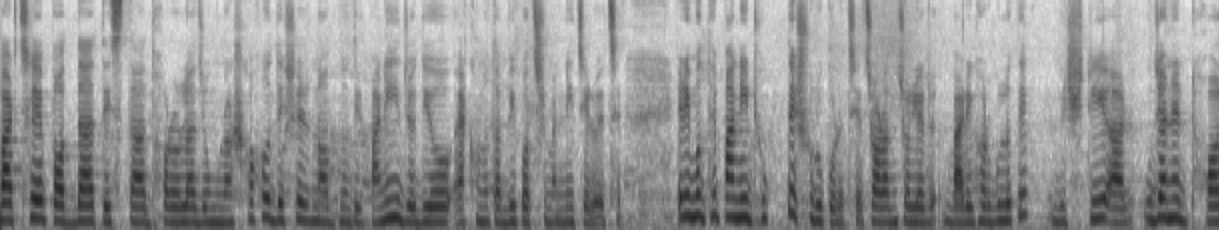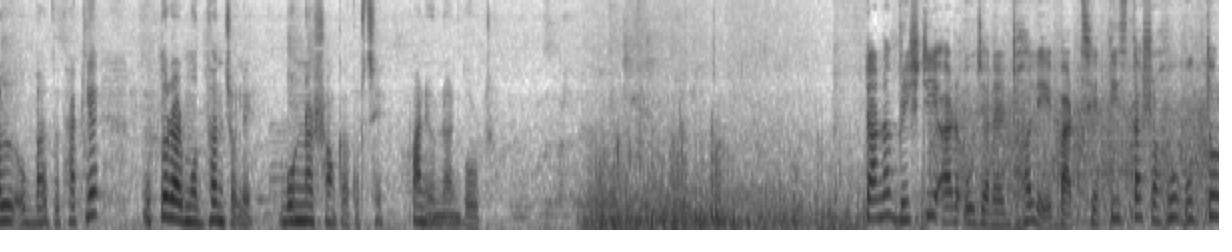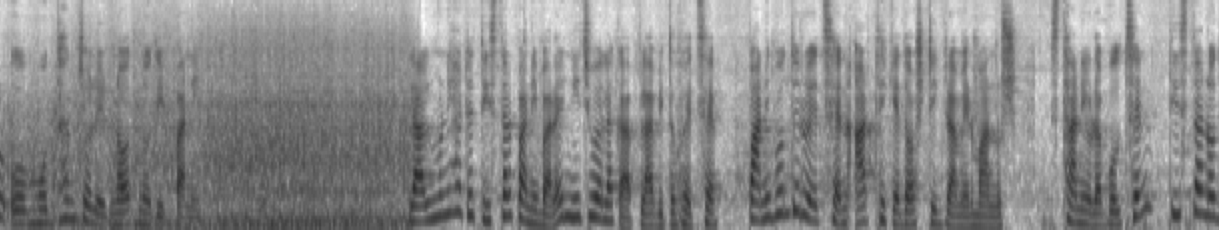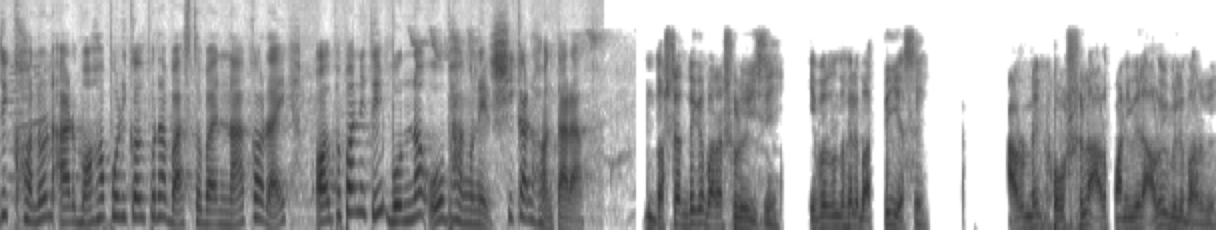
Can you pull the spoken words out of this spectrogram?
বাড়ছে পদ্মা, তিস্তা, ধরলা, যমুনা সহ দেশের নদ নদীর পানি, যদিও এখনও তা বিপদসীমার নিচে রয়েছে। এরই মধ্যে পানি ঢুকতে শুরু করেছে চরাঞ্চলের বাড়িঘরগুলোতে। বৃষ্টি আর উজানের ঢল অব্যাহত থাকলে উত্তর আর মধ্যাঞ্চলে বন্যার শঙ্কা করছে পানি উন্নয়ন বোর্ড। টানা বৃষ্টি আর উজানের ঢলে বাড়ছে তিস্তা সহ উত্তর ও মধ্যাঞ্চলের নদ নদীর পানি। লালমনিহাটে তিস্তার পানি বাড়ায় নিচু এলাকা প্লাবিত হয়েছে। পানিবন্দী রয়েছেন আট থেকে দশটি গ্রামের মানুষ। স্থানীয়রা বলছেন তিস্তা নদী খনন আর মহাপরিকল্পনা বাস্তবায়ন না করায় অল্প পানিতেই বন্যা ও ভাঙনের শিকার হন তারা। দশটার দিকে বাড়া শুরু হয়েছে। এ পর্যন্ত খালি বাড়তেই আছে। আরও নাকি খবর শুনলে আরও পানি বেড়ে আরোই বেলে বাড়বে।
